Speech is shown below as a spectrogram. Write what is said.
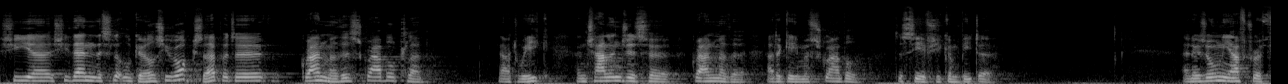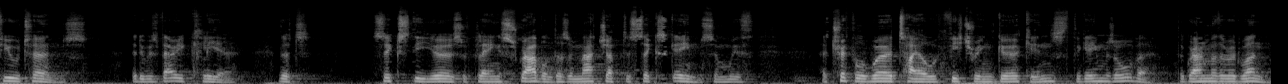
she, uh, she then, this little girl, she rocks up at her grandmother's Scrabble club that week and challenges her grandmother at a game of Scrabble to see if she can beat her. And it was only after a few turns that it was very clear that 60 years of playing Scrabble doesn't match up to six games, and with a triple word tile featuring gherkins, the game was over. The grandmother had won.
